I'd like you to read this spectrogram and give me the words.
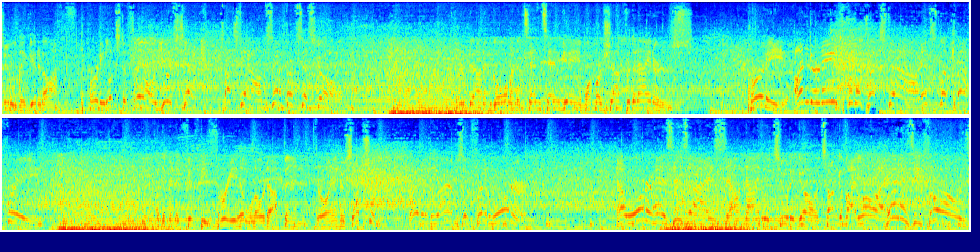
two. They get it off. Purdy looks to throw. Juszczyk. Touchdown, San Francisco. Third down and goal in a 10-10 game. One more shot for the Niners. Purdy underneath for the touchdown. It's McCaffrey. Game in the minute 53. He'll load up and throw an interception right in the arms of Fred Warner. Now Warner has his eyes down nine with two to go. Tonga Vailoa hit as he throws.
